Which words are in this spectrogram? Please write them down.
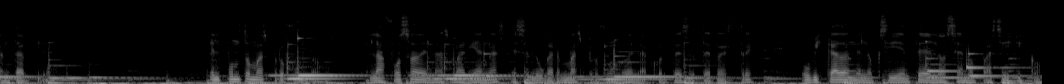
Antártida. El punto más profundo. La fosa de las Marianas es el lugar más profundo de la corteza terrestre, ubicado en el occidente del Océano Pacífico.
